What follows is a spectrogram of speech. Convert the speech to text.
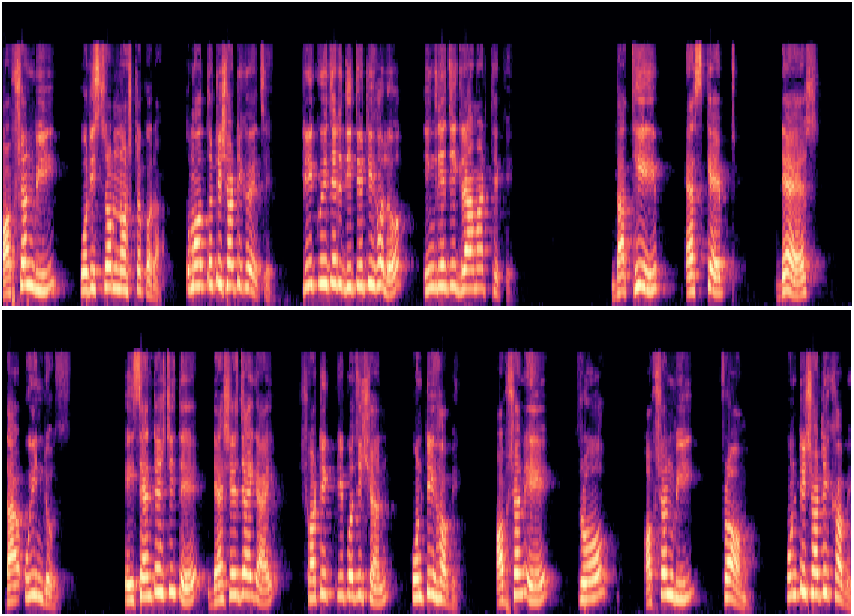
অপশন বি পরিশ্রম নষ্ট করা। তোমার উত্তরটি সঠিক হয়েছে। থ্রি কুইজের দ্বিতীয়টি হলো ইংরেজি গ্রামার থেকে। The thief escaped dash the windows. এই সেন্টেন্সটিতে ড্যাশের জায়গায় সঠিক প্রিপোজিশন কোনটি হবে? Option A through. Option B from কোনটি সঠিক হবে?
